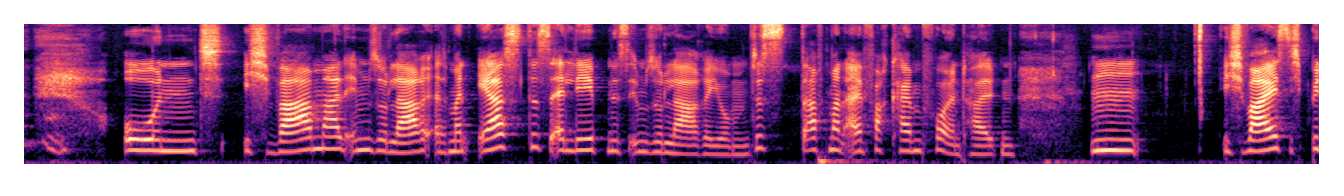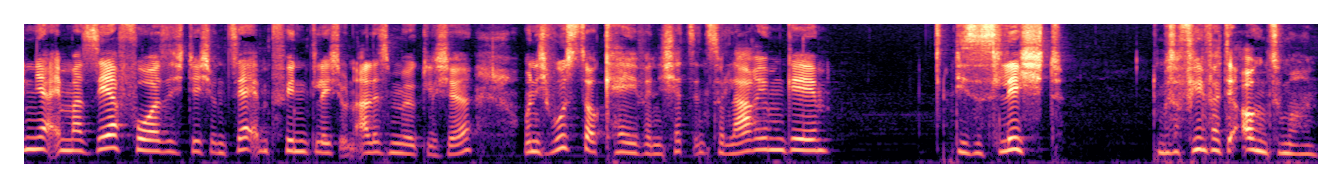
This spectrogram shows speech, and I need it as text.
Und ich war mal im Solarium, also mein erstes Erlebnis im Solarium, das darf man einfach keinem vorenthalten. Mm, Ich weiß, ich bin ja immer sehr vorsichtig und sehr empfindlich und alles Mögliche. Und ich wusste, okay, wenn ich jetzt ins Solarium gehe, dieses Licht, du musst auf jeden Fall die Augen zumachen.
